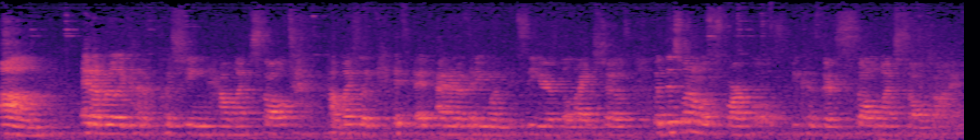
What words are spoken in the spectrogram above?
Um, and I'm really kind of pushing how much salt, how much, like, it, I don't know if anyone can see or if the light shows, but this one almost sparkles because there's so much salt on it,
